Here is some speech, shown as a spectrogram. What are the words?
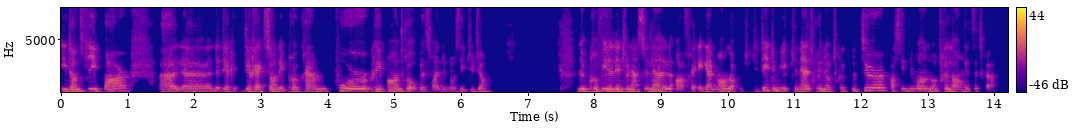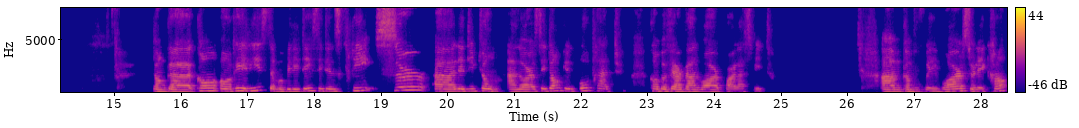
identifiés par euh, la, direction des programmes pour répondre aux besoins de nos étudiants. Le profil international offre également l'opportunité de mieux connaître notre culture, possiblement notre langue, etc. Donc, euh, quand on réalise cette mobilité, c'est inscrit sur euh, le diplôme. Alors, c'est donc une autre atout qu'on peut faire valoir par la suite. Um, comme vous pouvez voir sur l'écran,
